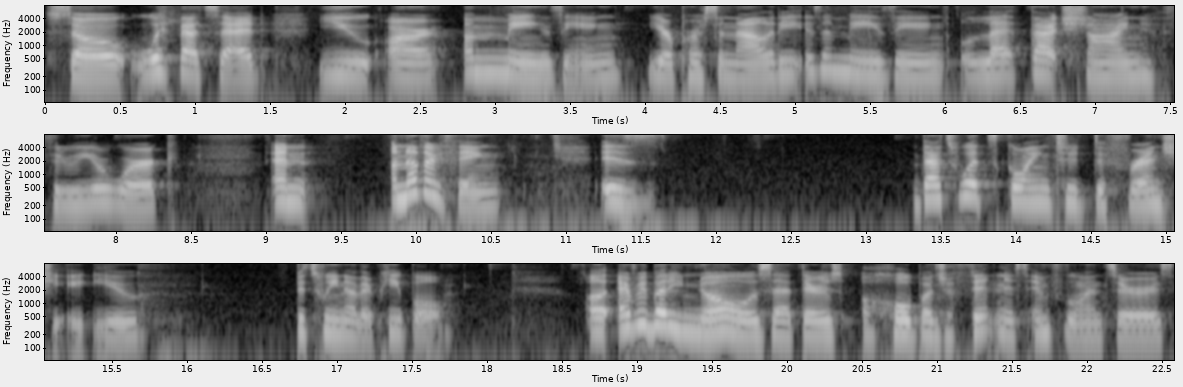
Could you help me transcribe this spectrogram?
So, with that said, you are amazing. Your personality is amazing. Let that shine through your work. And another thing is that's what's going to differentiate you between other people uh, everybody knows that there's a whole bunch of fitness influencers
